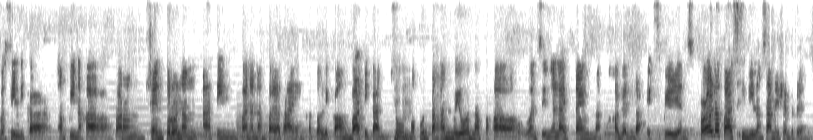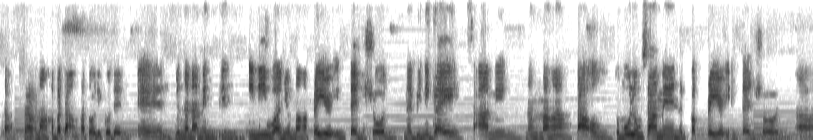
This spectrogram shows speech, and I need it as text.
Basilica ang pinaka parang sentro ng ating pananampalatayang Katolika ang Vatican. So mm-hmm. mapuntahan mo yon napaka once in a lifetime napakaganda experience. For all of us, hindi lang sa amin syempre sa, sa mga kabataang Katoliko din. And doon na namin din iniwan yung mga prayer intention na binigay sa amin ng mga taong tumulong sa amin, nagpa-prayer intention, uh,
